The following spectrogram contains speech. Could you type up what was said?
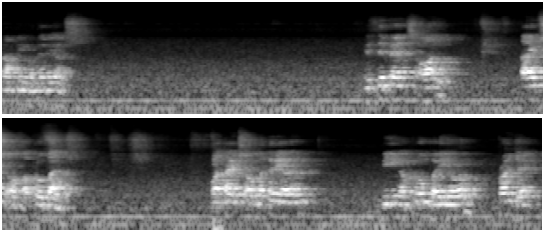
wrapping materials. It depends on types of approval what types of material being approved by your project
